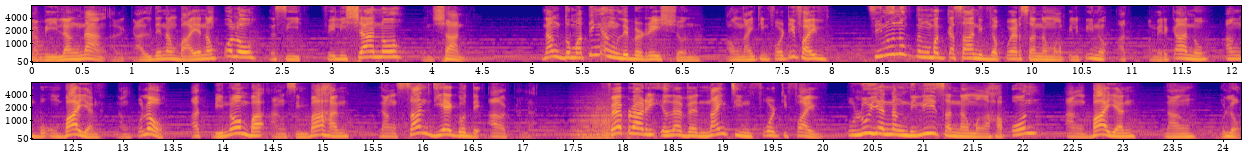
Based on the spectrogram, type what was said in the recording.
Kabilang ng alkalde ng bayan ng Pulo na si Feliciano Ponciano. Nang dumating ang liberation taong 1945, Sinunog ng magkasanib na puwersa ng mga Pilipino at Amerikano ang buong bayan ng Pulo at binomba ang simbahan ng San Diego de Alcala. February 11, 1945, tuluyan ng nilisan ng mga Hapon ang bayan ng Pulo.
